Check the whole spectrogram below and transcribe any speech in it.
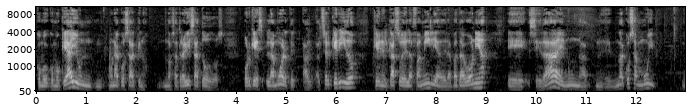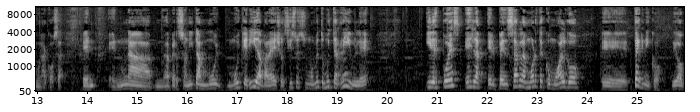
como, como que hay una cosa que nos, nos, atraviesa a todos. Porque es la muerte al, ser querido, que en el caso de la familia de la Patagonia eh, se da en una, en una cosa muy... Una cosa en, una, personita muy, muy querida para ellos. Y eso es un momento muy terrible. Y después es la, el pensar la muerte como algo eh, técnico, digo,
